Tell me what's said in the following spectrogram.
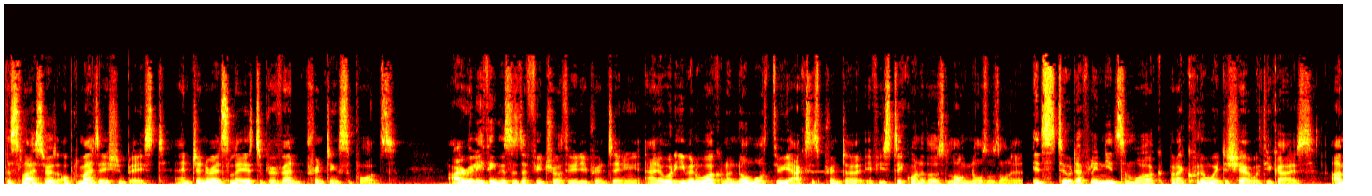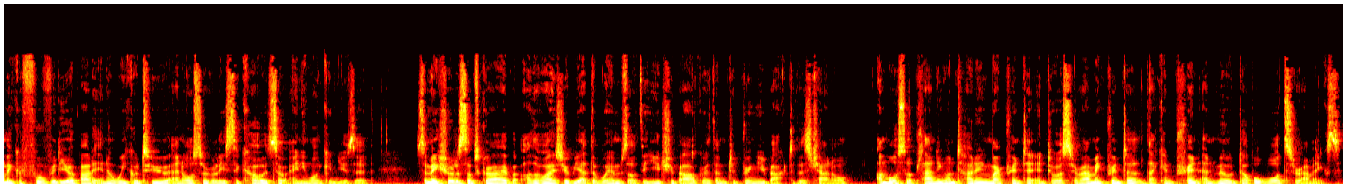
The slicer is optimization based and generates layers to prevent printing supports. I really think this is the future of 3D printing, and it would even work on a normal 3 axis printer if you stick one of those long nozzles on it. It still definitely needs some work, but I couldn't wait to share it with you guys. I'll make a full video about it in a week or two and also release the code so anyone can use it. So make sure to subscribe, otherwise, you'll be at the whims of the YouTube algorithm to bring you back to this channel. I'm also planning on turning my printer into a ceramic printer that can print and mill double walled ceramics.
